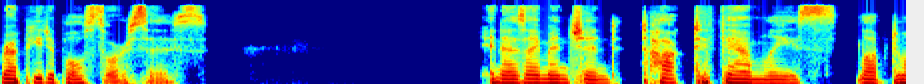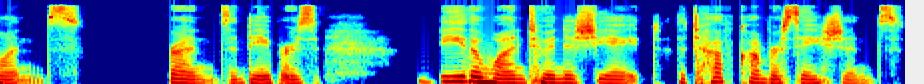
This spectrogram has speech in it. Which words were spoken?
reputable sources. And as I mentioned, talk to families, loved ones, friends, and neighbors. Be the one to initiate the tough conversations.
